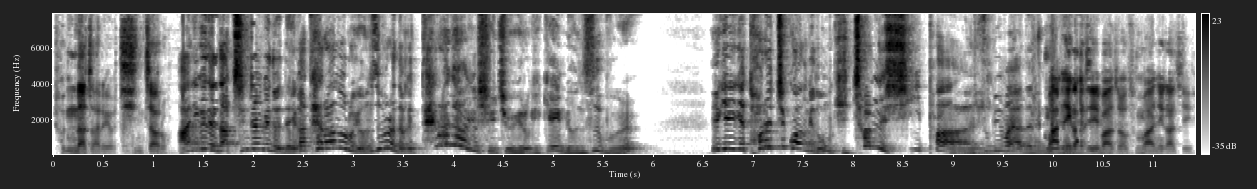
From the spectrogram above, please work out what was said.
존나 잘해요 진짜로. 아니 근데 나 진짜 근데 내가 테란으로 연습을 했는데 그 테란이 하기가 싫지 왜 이렇게 게임 연습을? 이게 이게 털에 찍고 하는 게 너무 귀찮네 씨발 수비만 해야 되는 손게 많이 가지 맞아 손 많이 가지.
